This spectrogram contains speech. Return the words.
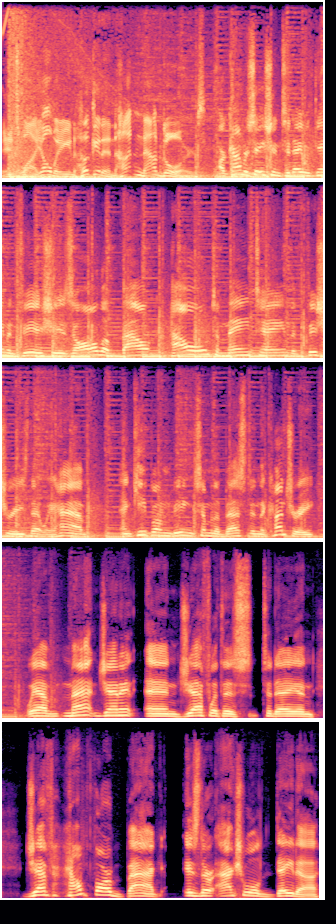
It's Wyoming Hooking and Hunting Outdoors. Our conversation today with Game and Fish is all about how to maintain the fisheries that we have and keep them being some of the best in the country. We have Matt, Janet, and Jeff with us today. And Jeff, how far back is there actual data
